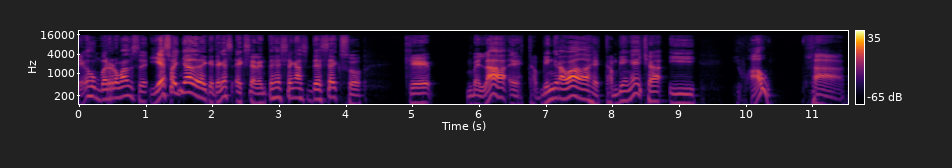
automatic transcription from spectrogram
Tienes un buen romance. Y eso añade de que tienes excelentes escenas de sexo que ¿verdad? Están bien grabadas, están bien hechas y, y wow. O sea,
